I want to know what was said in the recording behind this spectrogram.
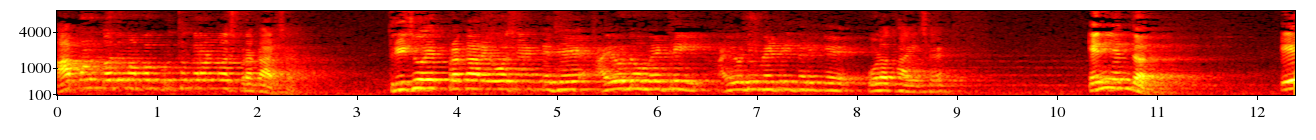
આ પણ કદમાપક પૃથ્થકરણનો જ પ્રકાર છે. ત્રીજો એક પ્રકાર એવો છે કે જે આયોડોમેટ્રી, આયોડીમેટ્રી તરીકે ઓળખાય છે. એની અંદર એ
